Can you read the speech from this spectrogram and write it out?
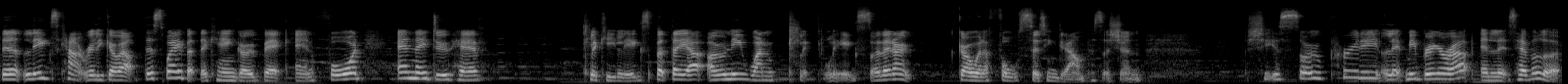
The legs can't really go out this way, but they can go back and forward. And they do have clicky legs, but they are only one click legs, so they don't go in a full sitting down position. She is so pretty. Let me bring her up and let's have a look.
